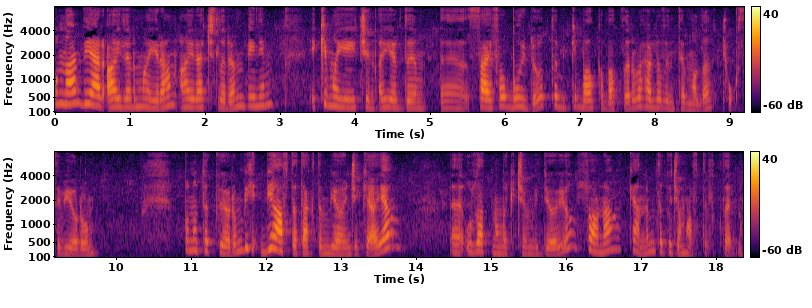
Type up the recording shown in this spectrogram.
Bunlar diğer aylarımı ayıran ayraçlarım. Benim Ekim ayı için ayırdığım e, sayfa buydu. Tabii ki bal kabakları ve Halloween temalı. Çok seviyorum. Bunu takıyorum. Bir, bir hafta taktım bir önceki aya. Ee, uzatmamak için videoyu. Sonra kendim takacağım haftalıklarını.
